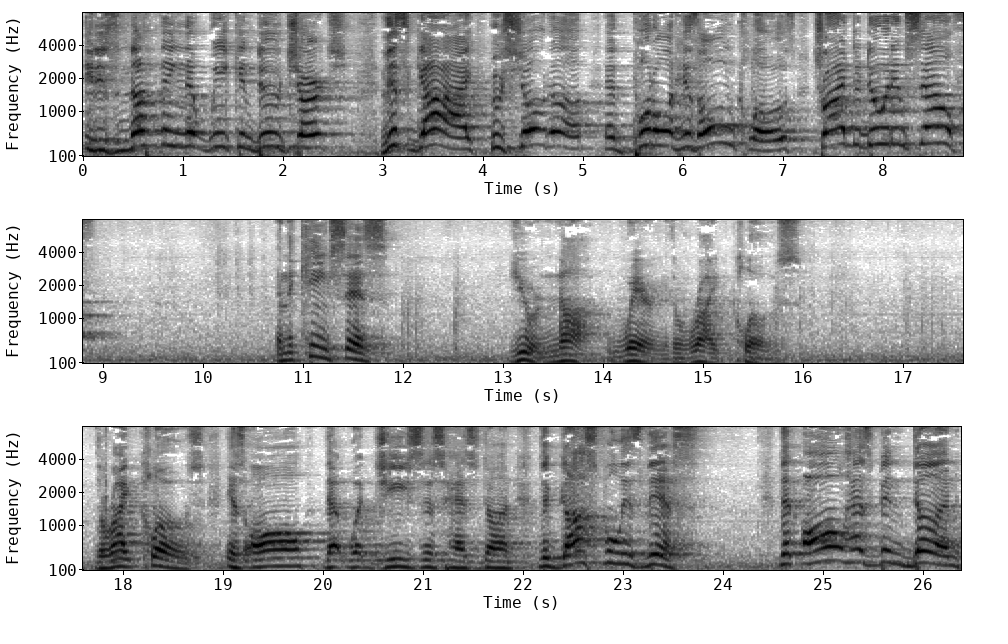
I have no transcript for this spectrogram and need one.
It is nothing that we can do, church. This guy who showed up and put on his own clothes tried to do it himself. And the king says, You are not wearing the right clothes. The right clothes is all that what Jesus has done. The gospel is this that all has been done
